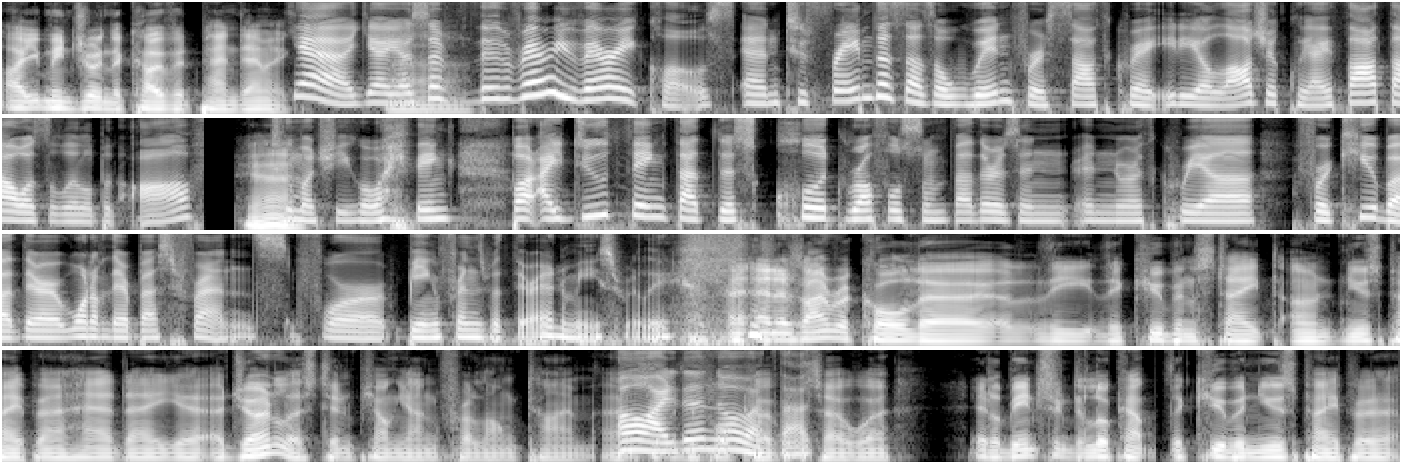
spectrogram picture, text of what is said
oh, you mean during the COVID pandemic? yeah, yeah, yeah. So Ah. they're very, very close. And to frame this as a win for South Korea ideologically, I thought that was a little bit off. Yeah. Too much ego, I think. But I do think that this could ruffle some feathers in, in North Korea for Cuba. They're one of their best friends for being friends with their enemies, really. and, and as I recalled, uh, the the Cuban state-owned newspaper had a uh, a journalist in Pyongyang for a long time. Uh, Oh, I didn't know about COVID. that. So uh, it'll be interesting to look up the Cuban newspaper.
